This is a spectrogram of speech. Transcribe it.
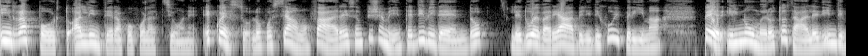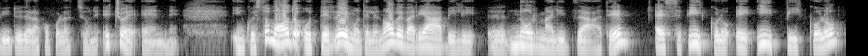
in rapporto all'intera popolazione e questo lo possiamo fare semplicemente dividendo le due variabili di cui prima per il numero totale di individui della popolazione, e cioè n. In questo modo otterremo delle nuove variabili eh, normalizzate, s piccolo e i piccolo,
